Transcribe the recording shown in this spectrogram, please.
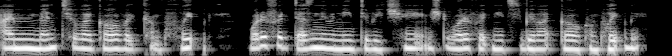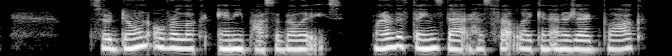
I'm meant to let go of it completely? What if it doesn't even need to be changed? What if it needs to be let go completely? So don't overlook any possibilities. One of the things that has felt like an energetic block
